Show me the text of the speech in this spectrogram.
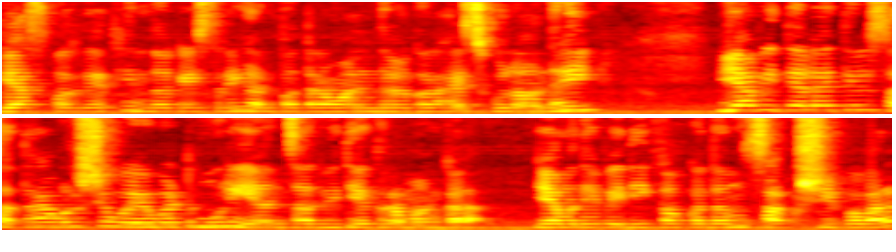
या स्पर्धेत हिंदकेसरी गणपतराव आंधळकर हायस्कूल आंधळी या विद्यालयातील सतरा वर्ष वयोगट मुली यांचा द्वितीय क्रमांक आला. यामध्ये वेदिका कदम साक्षी पवार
